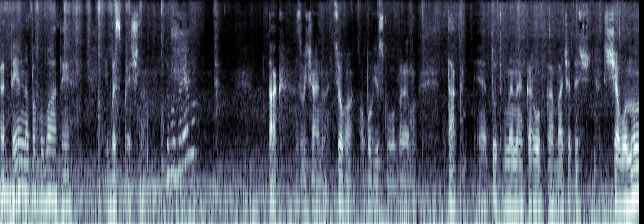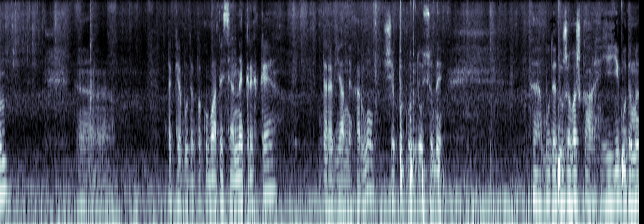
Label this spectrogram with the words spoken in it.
ретельно пакувати і безпечно. Його беремо? Так, звичайно, цього обов'язково беремо. Так, е, тут в мене коробка, бачите, з- чавуном. Е, Таке буде пакуватися не крихке, дерев'яних орлов. Ще покладу сюди. Е, Буде дуже важка. Її будемо,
